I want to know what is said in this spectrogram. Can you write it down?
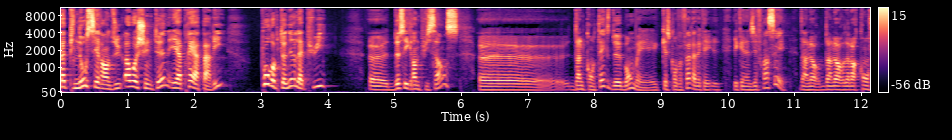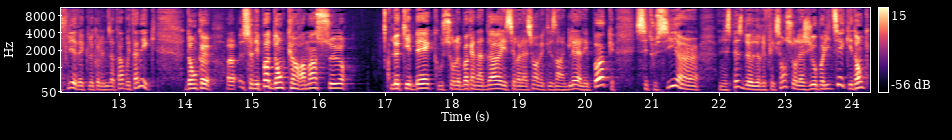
Papineau s'est rendu à Washington et après à Paris pour obtenir l'appui euh, de ces grandes puissances euh, dans le contexte de, bon, mais qu'est-ce qu'on va faire avec les, Canadiens français dans leur, dans, leur, dans leur conflit avec le colonisateur britannique? Donc, euh, ce n'est pas donc qu'un roman sur le Québec ou sur le Bas-Canada et ses relations avec les Anglais à l'époque, c'est aussi une espèce de, réflexion sur la géopolitique. Et donc,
